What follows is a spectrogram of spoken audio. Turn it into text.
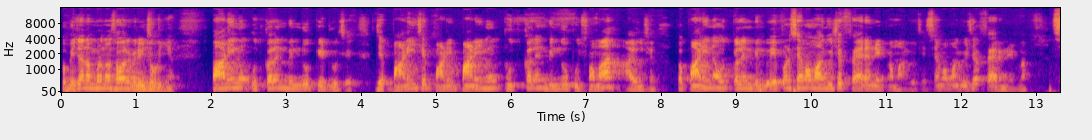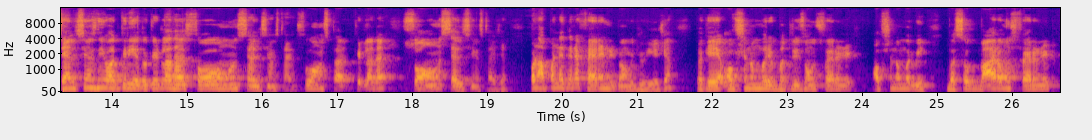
તો બીજા નંબરનો સવાલ કરી જોઈએ. પાણીનું ઉત્કલન બિંદુ કેટલું છે? જે પાણી છે, પાણી, પાણીનું ઉત્કલન બિંદુ પૂછવામાં આવ્યું છે. તો પાણીના ઉત્કલન બિંદુ, એ પણ શેમાં માંગ્યું છે? ફેરેનેટમાં માંગ્યું છે. શેમાં માંગ્યું છે? ફેરેનેટમાં. સેલ્સિયસની વાત કરીએ તો કેટલા થાય? સો અંશ સેલ્સિયસ થાય. સો અંશ થાય, કેટલા થાય? સો અંશ સેલ્સિયસ થાય છે. પણ આપણને તેને ફેરેનેટમાં જોઈએ છે. તો કે ઓપ્શન નંબર એ બત્રીસ અંશ ફેરેનેટ, ઓપ્શન નંબર બી બસો બાર અંશ ફેરેનેટ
